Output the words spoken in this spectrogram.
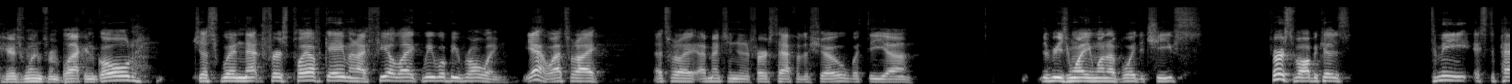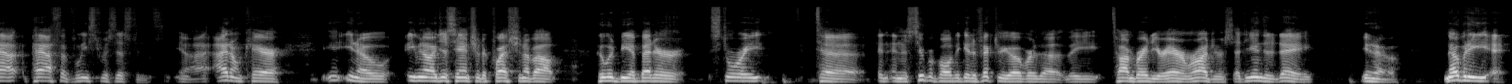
Here's one from Black and Gold. Just win that first playoff game, and I feel like we will be rolling. Yeah, well, that's what I that's what I, I mentioned in the first half of the show with the uh, the reason why you want to avoid the Chiefs. First of all, because to me, it's the path, path of least resistance. You know, I, I don't care. You know, even though I just answered a question about who would be a better story to in, in, the Super Bowl to get a victory over the the Tom Brady or Aaron Rodgers. At the end of the day, you know, nobody eh,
